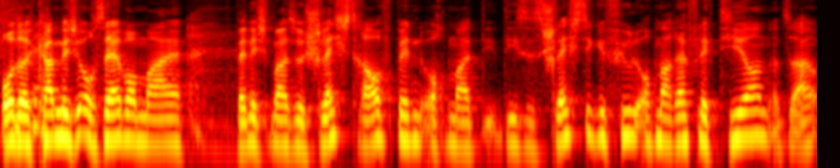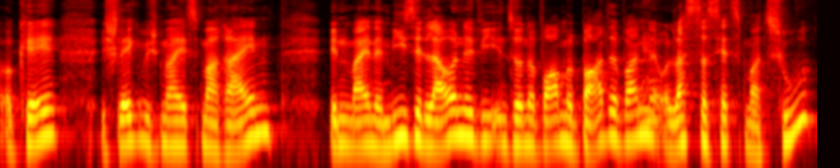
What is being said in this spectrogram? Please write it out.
oder ich kann mich auch selber mal, wenn ich mal so schlecht drauf bin, auch mal die- dieses schlechte Gefühl auch mal reflektieren und sagen, okay, ich lege mich mal jetzt mal rein in meine miese Laune wie in so eine warme Badewanne und lass das jetzt mal zu.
